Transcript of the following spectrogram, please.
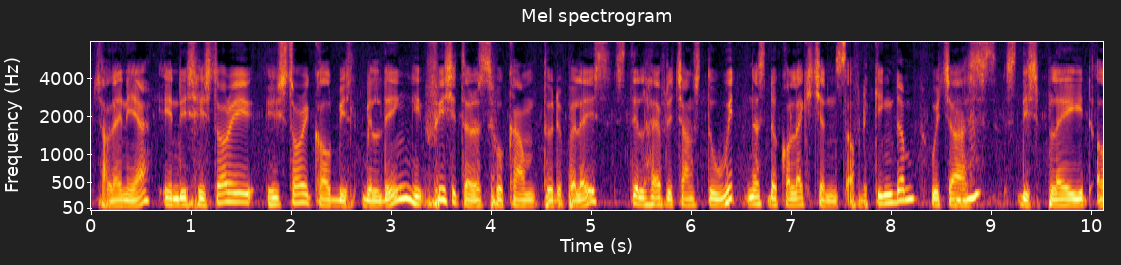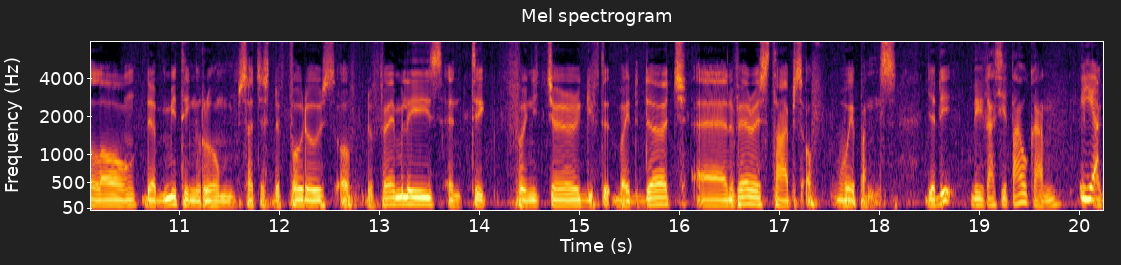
Misalnya ini ya, in this history historical bu- building, visitors who come to the palace still have the chance to witness the collections of the kingdom which are s- displayed along the meeting room such as the photos of the families, antique furniture gifted by the Dutch and various types of weapons. Jadi dikasih tahu kan? Iya.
